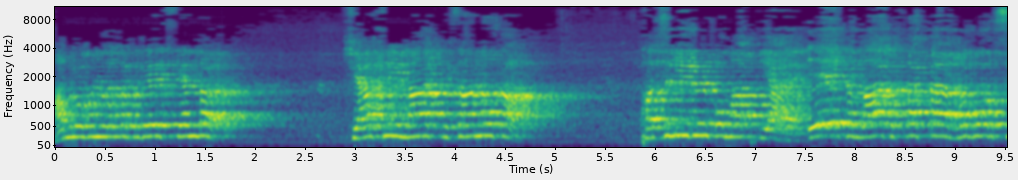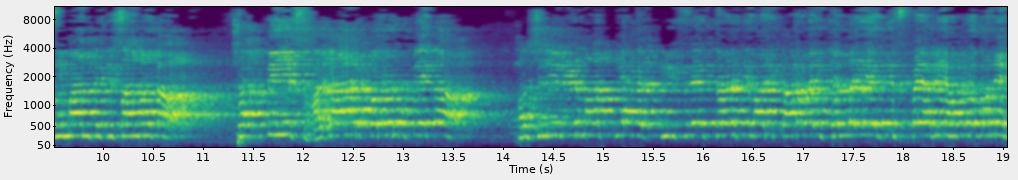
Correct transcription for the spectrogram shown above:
हम लोगों ने उत्तर प्रदेश के अंदर छियासी लाख किसानों का को माफ़ किया है। एक लाख तक का लघु और सीमांत किसानों का छत्तीस हज़ार करोड़ रुपए का फसली ऋण माफ़ किया है। तीसरे चरण की हमारी कार्रवाई चल रही है, जिस पे अभी हम लोगों ने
